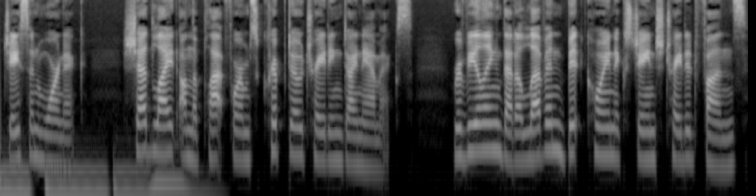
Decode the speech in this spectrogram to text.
Jason Warnick, shed light on the platform's crypto trading dynamics, revealing that 11 Bitcoin exchange traded funds,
